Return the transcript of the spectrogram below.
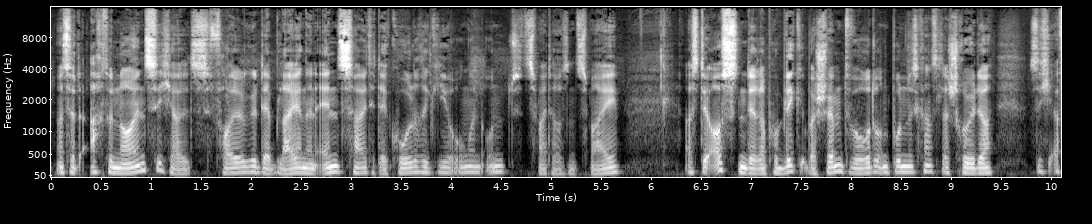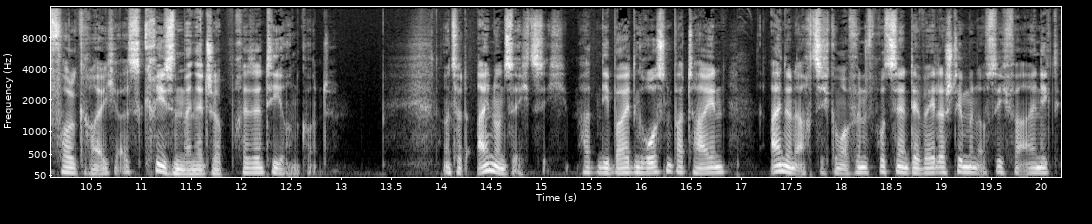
1998 als Folge der bleiernen Endzeit der Kohlregierungen und 2002, als der Osten der Republik überschwemmt wurde und Bundeskanzler Schröder sich erfolgreich als Krisenmanager präsentieren konnte. 1961 hatten die beiden großen Parteien 81,5 Prozent der Wählerstimmen auf sich vereinigt,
